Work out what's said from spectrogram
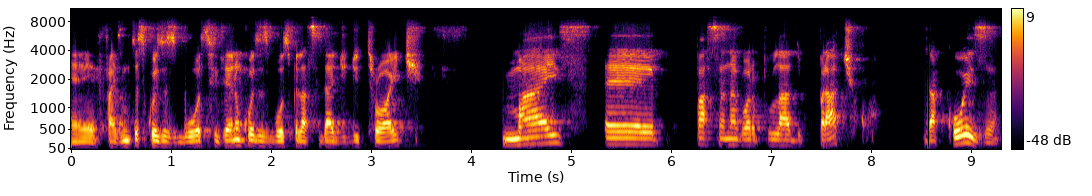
é, faz muitas coisas boas, fizeram coisas boas pela cidade de Detroit, mas é, passando agora para o lado prático da coisa,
